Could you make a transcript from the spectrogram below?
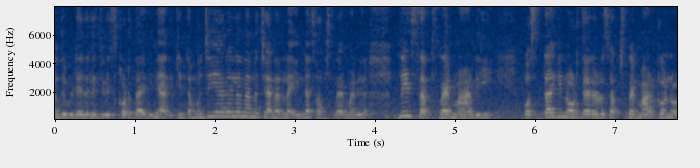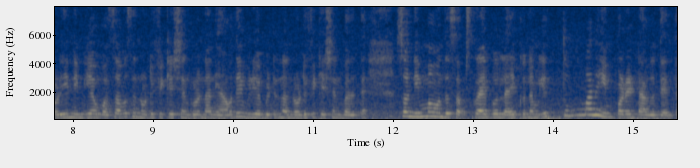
ಒಂದು ವಿಡಿಯೋದಲ್ಲಿ ತಿಳಿಸ್ಕೊಡ್ತಾ ಇದ್ದೀನಿ. ಅದಕ್ಕಿಂತ ಮುಂಚೆ ಯಾರೆಲ್ಲ ನನ್ನ ಚಾನಲ್ನ ಇನ್ನೂ ಸಬ್ಸ್ಕ್ರೈಬ್ ಮಾಡಿಲ್ಲ ಪ್ಲೀಸ್ ಸಬ್ಸ್ಕ್ರೈಬ್ ಮಾಡಿ. ಹೊಸದಾಗಿ ನೋಡ್ತಾ ಇರೋರು ಸಬ್ಸ್ಕ್ರೈಬ್ ಮಾಡ್ಕೊಂಡು ನೋಡಿ, ನಿಮಗೆ ಹೊಸ ಹೊಸ ನೋಟಿಫಿಕೇಷನ್ಗಳು ನಾನು ಯಾವುದೇ ವಿಡಿಯೋ ಬಿಟ್ಟರೆ ನಾನು ನೋಟಿಫಿಕೇಷನ್ ಬರುತ್ತೆ. ಸೊ ನಿಮ್ಮ ಒಂದು ಸಬ್ಸ್ಕ್ರೈಬು ಲೈಕು ನಮಗೆ ತುಂಬಾ ಇಂಪಾರ್ಟೆಂಟ್ ಆಗುತ್ತೆ ಅಂತ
